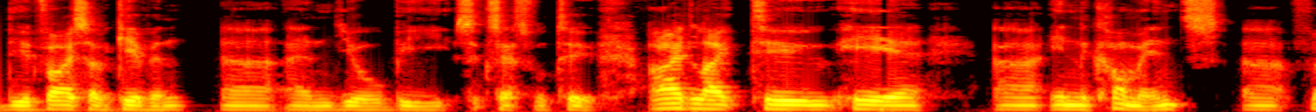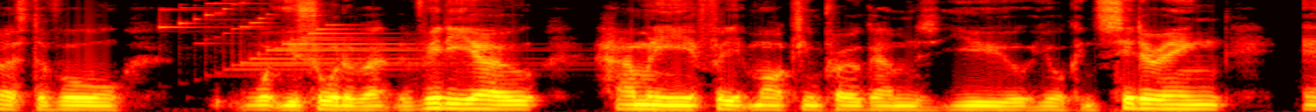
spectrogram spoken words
the advice I've given uh, and you'll be successful too. I'd like to hear uh, in the comments, uh, first of all, what you thought about the video, how many affiliate marketing programs you, you're considering. Uh,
